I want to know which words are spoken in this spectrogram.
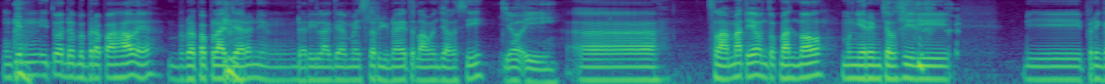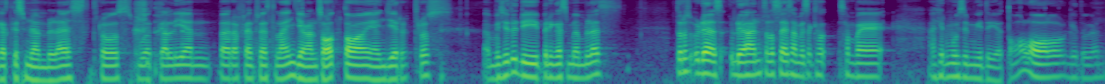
Mungkin itu ada beberapa hal ya beberapa pelajaran yang dari laga Manchester United lawan Chelsea. Yoi. eh selamat ya untuk 4-0 mengirim Chelsea di di peringkat ke-19 terus buat kalian para fans-fans lain jangan soto ya anjir. Terus habis itu di peringkat 19 terus udah udahan selesai sampai sampai akhir musim gitu ya. Tolol gitu kan.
